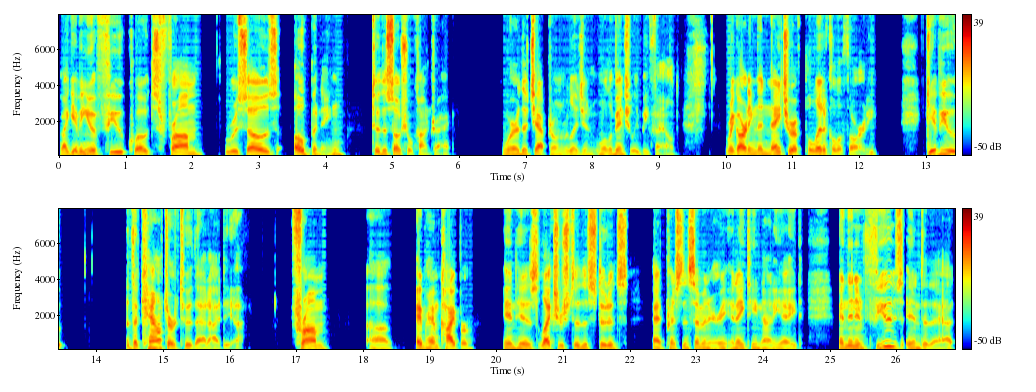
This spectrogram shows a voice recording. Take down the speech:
by giving you a few quotes from Rousseau's opening to the social contract, where the chapter on religion will eventually be found, regarding the nature of political authority, give you the counter to that idea from uh, Abraham Kuyper in his lectures to the students at Princeton Seminary in 1898, and then infuse into that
